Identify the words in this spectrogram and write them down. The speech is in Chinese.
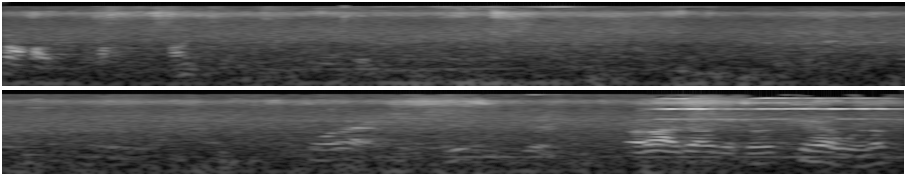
好好好好。我嘞，大家就是贴为了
